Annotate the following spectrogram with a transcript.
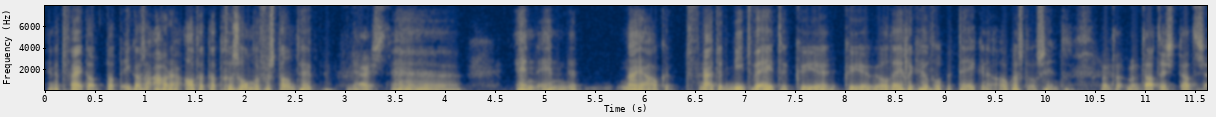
En het feit dat, dat ik als ouder altijd dat gezonde verstand heb. Juist. Uh, en, en nou ja, ook het, vanuit het niet weten kun je, kun je wel degelijk heel veel betekenen, ook als docent. Want, want dat, is, dat, is,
